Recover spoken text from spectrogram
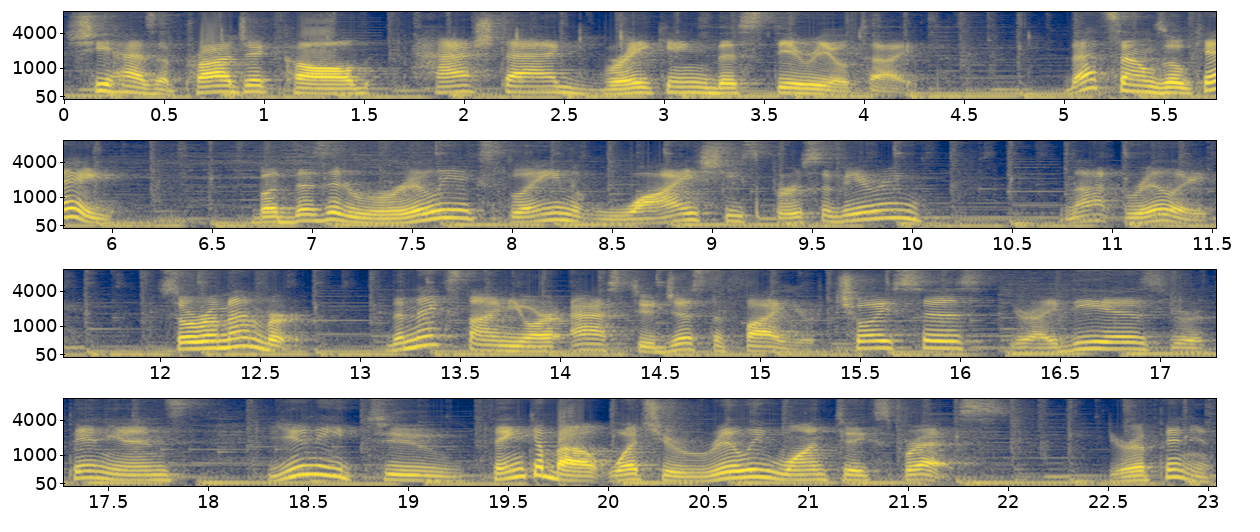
she has a project called hashtag breaking the stereotype. That sounds okay, but does it really explain why she's persevering? Not really. So remember, the next time you are asked to justify your choices, your ideas, your opinions, you need to think about what you really want to express, your opinion.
